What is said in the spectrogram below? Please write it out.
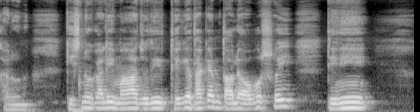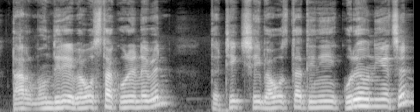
কারণ কৃষ্ণকালী মা যদি থেকে থাকেন তাহলে অবশ্যই তিনি তার মন্দিরের ব্যবস্থা করে নেবেন। তো ঠিক সেই ব্যবস্থা তিনি করেও নিয়েছেন।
